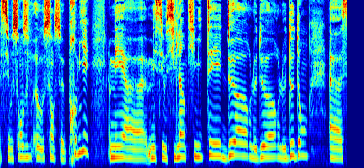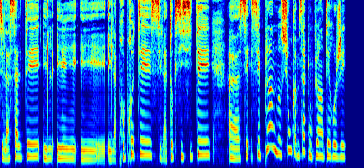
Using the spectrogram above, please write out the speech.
c'est au sens, au sens premier. Mais, mais c'est aussi l'intimité, dehors, le dehors, le dedans. C'est la saleté et, et, et la propreté, c'est la toxicité, euh, c'est plein de notions comme ça qu'on peut interroger.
